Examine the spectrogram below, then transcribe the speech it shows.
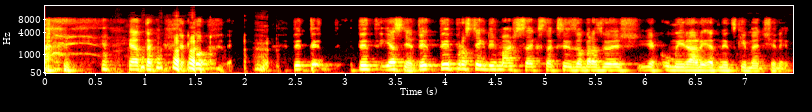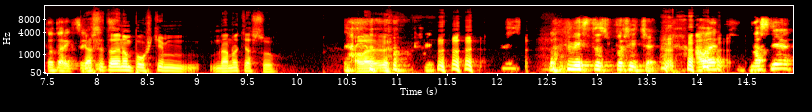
Já tak, jako, ty, ty, ty, jasně, ty, ty prostě, když máš sex, tak si zobrazuješ, jak umírali etnické menšiny. To tady chci Já říct. si to jenom pouštím na noťasu. Ale... Místo spořiče. Ale vlastně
